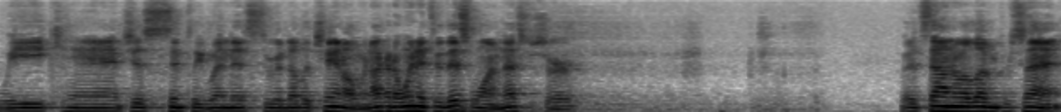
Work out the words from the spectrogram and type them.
we can't just simply win this through another channel. We're not going to win it through this one, that's for sure. But it's down to 11%.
